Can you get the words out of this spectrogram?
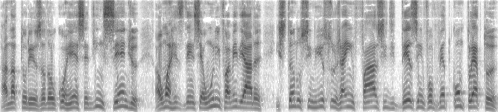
a natureza da ocorrência de incêndio a uma residência unifamiliar, estando o sinistro já em fase de desenvolvimento completo.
